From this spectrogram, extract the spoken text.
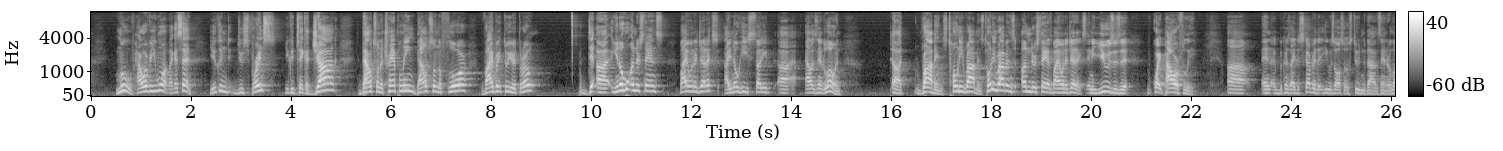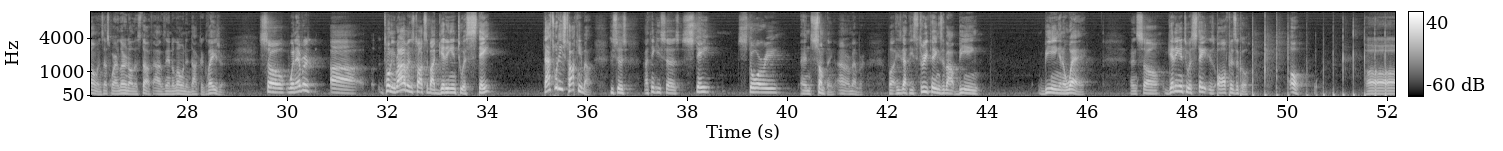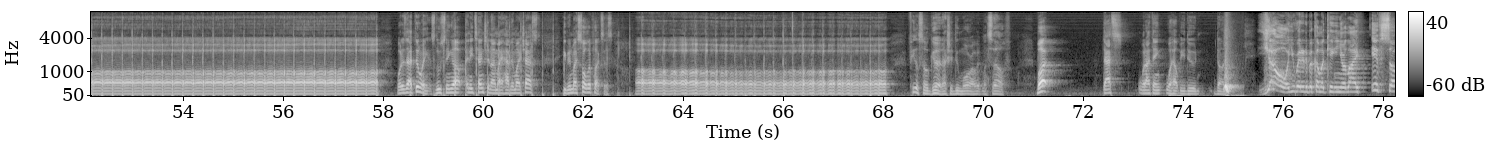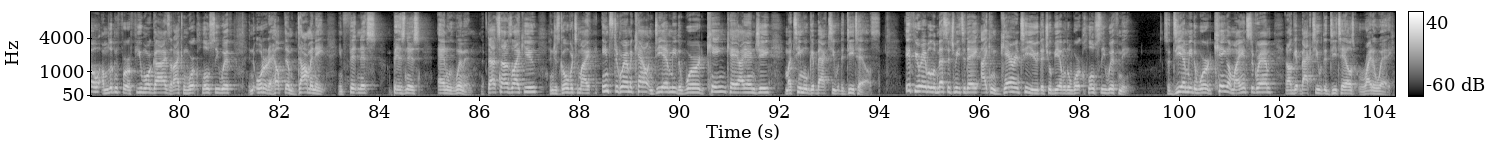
Move however you want. Like I said, you can do sprints, you could take a jog, bounce on a trampoline, bounce on the floor, vibrate through your throat. Uh, you know who understands bioenergetics? I know he studied uh, Alexander Lowen. uh, Robbins, Tony Robbins. Tony Robbins understands bioenergetics and he uses it quite powerfully. Uh, and uh, because I discovered that he was also a student of Alexander Lowen's, that's where I learned all this stuff, Alexander Lowen and Dr. Glazier. So whenever uh, Tony Robbins talks about getting into a state, that's what he's talking about. He says, I think he says state, story, and something. I don't remember. But he's got these three things about being being in a way. And so getting into a state is all physical. Oh. What is that doing? It's loosening up any tension I might have in my chest, even my solar plexus. Feels so good. I should do more of it myself. But that's what I think will help you, dude. Done. Yo, are you ready to become a king in your life? If so, I'm looking for a few more guys that I can work closely with in order to help them dominate in fitness, business, and with women. If that sounds like you, then just go over to my Instagram account and DM me the word king, K-I-N-G, my team will get back to you with the details. If you're able to message me today, I can guarantee you that you'll be able to work closely with me. So DM me the word king on my Instagram, and I'll get back to you with the details right away.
